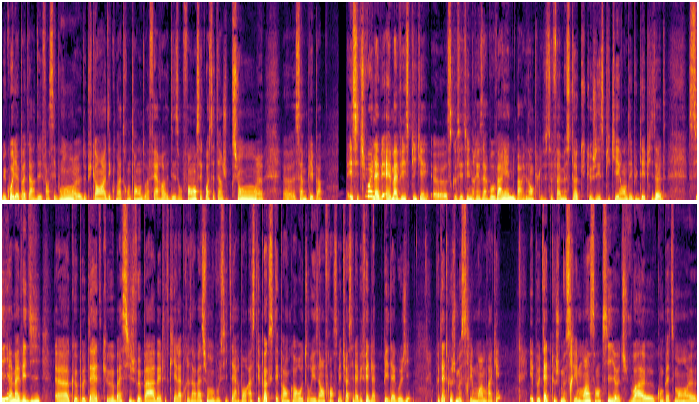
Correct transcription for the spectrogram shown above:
mais quoi, il n'y a pas tardé, enfin c'est bon, euh, depuis quand, dès qu'on a 30 ans, on doit faire euh, des enfants, c'est quoi cette injonction euh, Ça me plaît pas. Et si tu vois, elle, m'avait expliqué ce que c'était une réserve ovarienne, par exemple, ce fameux stock que j'ai expliqué en début d'épisode. Si elle m'avait dit que peut-être que bah, si je veux pas, bah, peut-être qu'il y a la préservation ovocytaire. Bon, à cette époque, c'était pas encore autorisé en France, mais tu vois, si elle avait fait de la pédagogie, peut-être que je me serais moins braquée. Et peut-être que je me serais moins sentie, euh, tu vois, euh, complètement euh,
